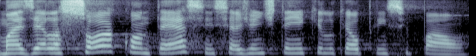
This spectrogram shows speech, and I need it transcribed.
mas elas só acontecem se a gente tem aquilo que é o principal.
